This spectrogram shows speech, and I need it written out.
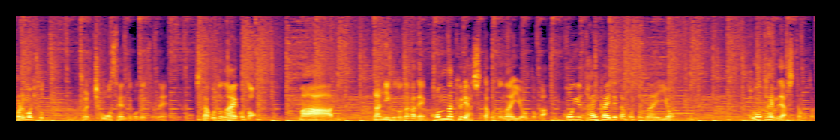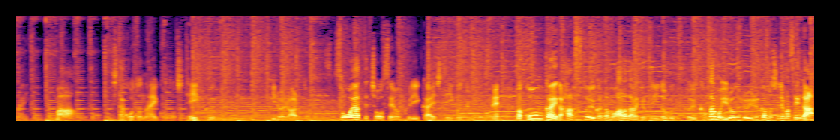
これも一つ。つまり挑戦ってことですよね。したことないこと。まあランニングの中でこんな距離走ったことないよとかこういう大会出たことないよ。このタイムで走ったことない。まあしたことないことをしていくいろいろあると思います。そうやって挑戦を繰り返していくということですね、まあ、今回が初という方も新たな記録に挑むという方もいろいろいるかもしれませんが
